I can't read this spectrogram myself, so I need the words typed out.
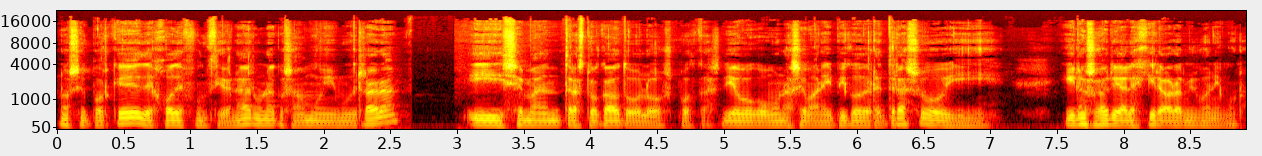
No sé por qué, dejó de funcionar, una cosa muy muy rara, y se me han trastocado todos los podcasts. Llevo como una semana y pico de retraso y, y no sabría elegir ahora mismo ninguno.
